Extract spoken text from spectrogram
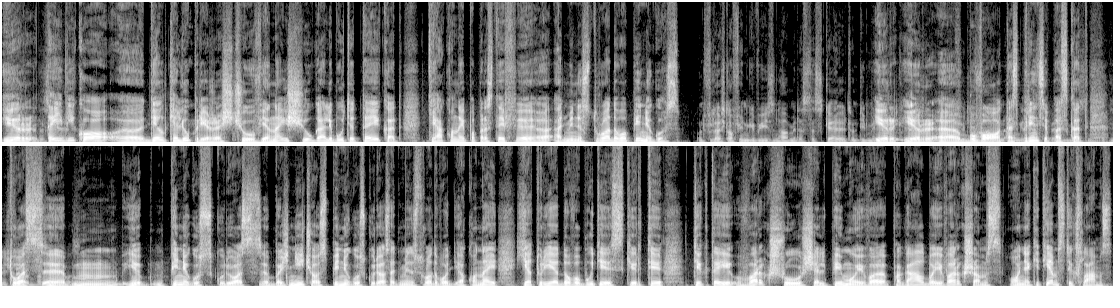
Ir tai vyko dėl kelių priežasčių. Viena iš jų gali būti tai, kad diakonai paprastai administruodavo pinigus. Ir, ir e, buvo tas principas, kad tuos e, pinigus, kuriuos bažnyčios pinigus, kuriuos administruodavo diakonai, jie turėdavo būti skirti tik tai vargšų šelpimui, pagalbai vargšams, o ne kitiems tikslams.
